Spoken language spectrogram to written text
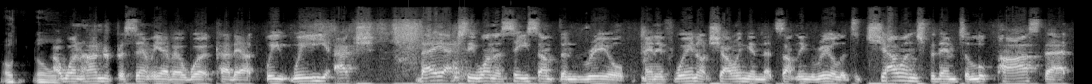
One hundred percent, we have our work cut out. We we actually, they actually want to see something real, and if we're not showing them that something real, it's a challenge for them to look past that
